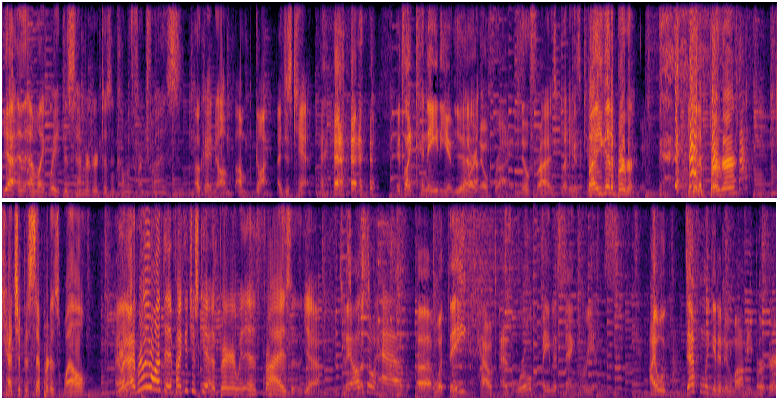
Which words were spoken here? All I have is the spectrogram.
yeah, and I'm like, wait, this hamburger doesn't come with French fries? Okay, no, I'm, I'm gone. I just can't. It's like Canadian Yeah. for no fries. No fries, buddy. But you get a burger. You get a burger. Ketchup is separate as well. And like, I really want that. If I could just get a burger with uh, fries, uh, yeah. They also have uh, what they tout as world famous sangrias. I will definitely get an umami burger.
